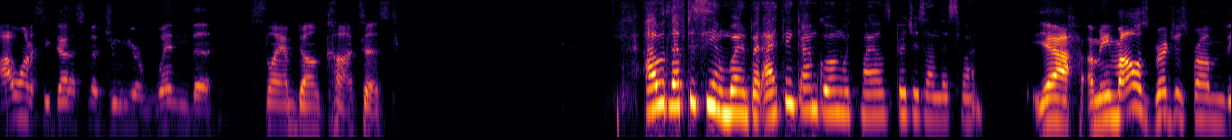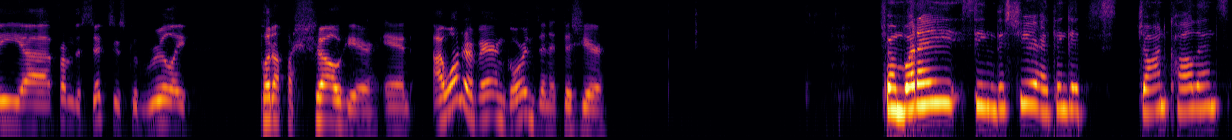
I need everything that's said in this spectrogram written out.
I want to see Dennis Smith Jr. win the slam dunk contest. I would love to see him win, but I think I'm going with Miles Bridges on this one. Yeah, I mean Miles Bridges from the uh, from the Sixers could really put up a show here, and I wonder if Aaron Gordon's in it this year. From what I seen this year, I think it's John Collins,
